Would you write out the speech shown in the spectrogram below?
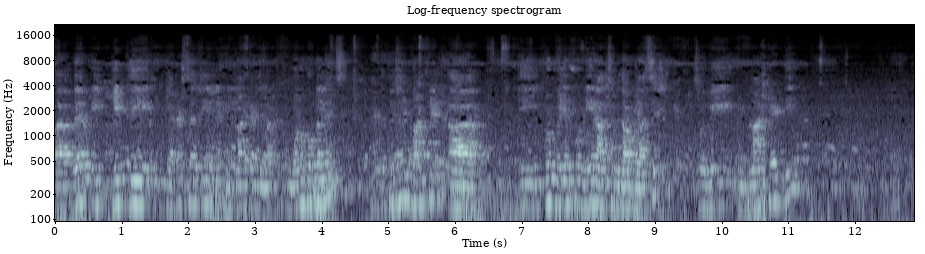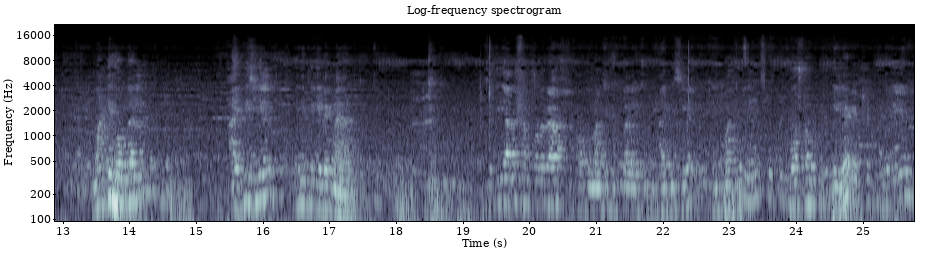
uh, where we did the cataract surgery and implanted the monofocal lens, and the patient wanted uh, the good vision for near also without glasses. So we implanted the multifocal IPCL in a piggyback manner. The some photographs of the multifocal IPCL in post-op period. And the vision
